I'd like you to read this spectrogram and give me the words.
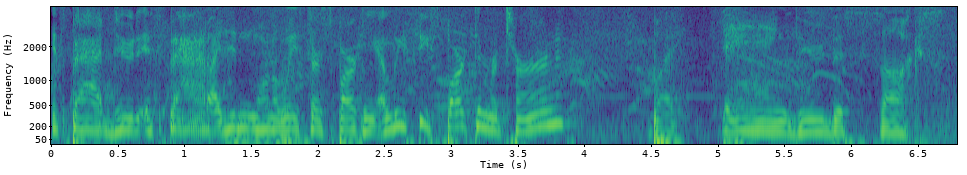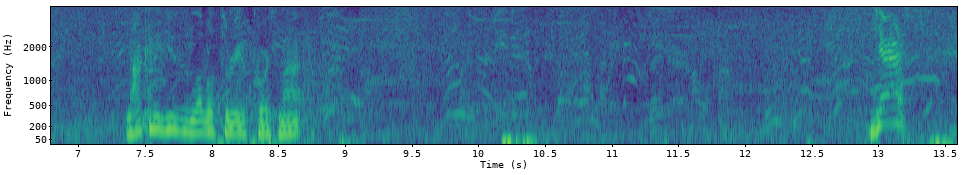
It's bad, dude. It's bad. I didn't want to waste our sparking. At least he sparked in return. But dang, dude, this sucks. Not going to use his level 3, of course not. Yes!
